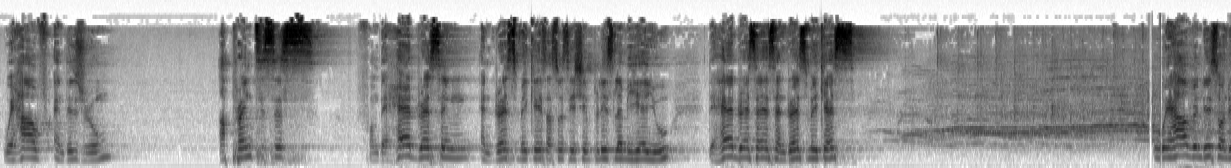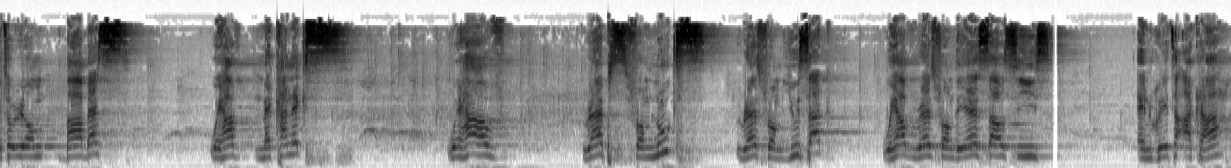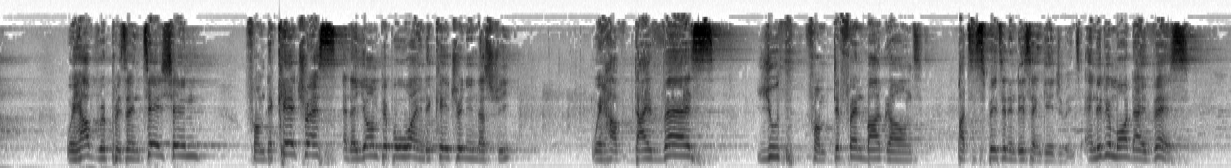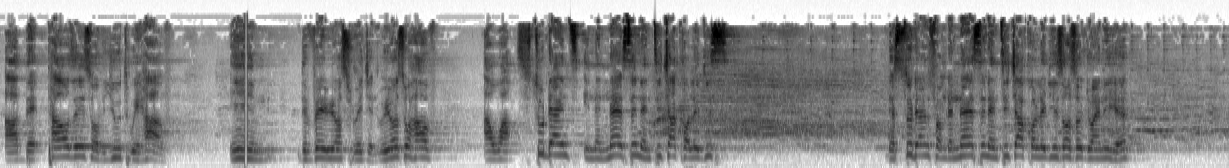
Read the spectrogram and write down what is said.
We have in this room apprentices from the Hairdressing and Dressmakers Association. Please let me hear you. The hairdressers and dressmakers. We have in this auditorium barbers. We have mechanics. We have reps from NUGS, reps from USAG. We have reps from the SLCs and Greater Accra. We have representation from the caterers and the young people who are in the catering industry. We have diverse youth from different backgrounds participating in this engagement. And even more diverse are the thousands of youth we have in the various regions. We also have our students in the nursing and teacher colleges. The students from the nursing and teacher colleges also joining here.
